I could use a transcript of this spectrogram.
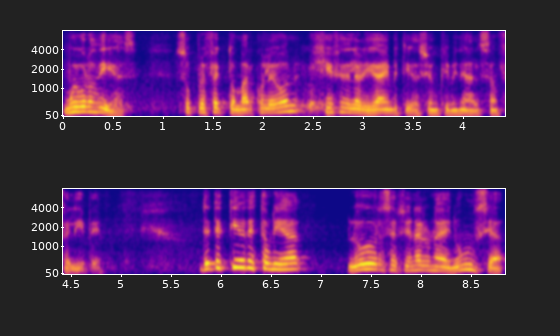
Muy buenos días. Subprefecto Marco León, jefe de la Brigada de Investigación Criminal San Felipe. Detectives de esta unidad, luego de recepcionar una denuncia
